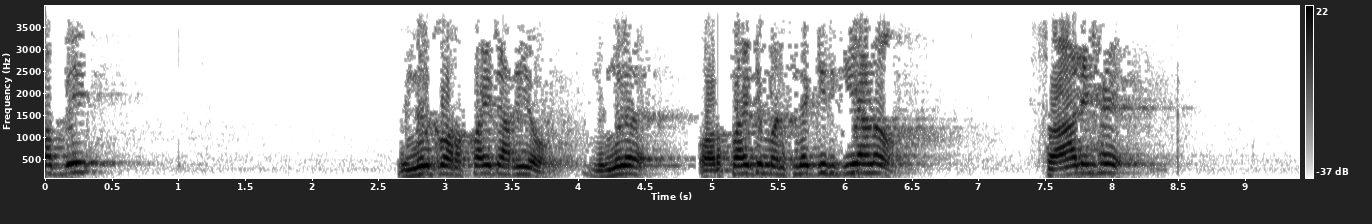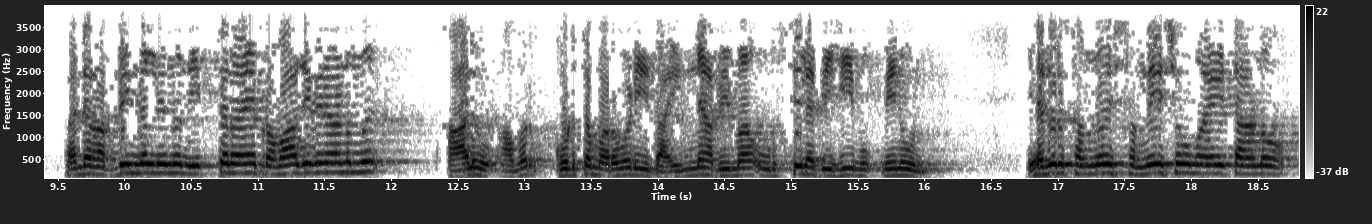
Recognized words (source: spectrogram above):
റബ്ബി? നിങ്ങൾക്ക് ഉറപ്പായിട്ട് അറിയോ? നിങ്ങൾ ഉറപ്പായിട്ട് മനസ്സിലാക്കിയിരിക്കുകയാണോ? സാലിഹ് തന്റെ റബ്ബിങ്കിൽ നിന്ന് നിയുക്തനായ പ്രവാചകനാണെന്ന്? ഹാലു അവർ കൊടുത്ത മറുപടി ഇതാ ഇന്ന അഭിമ ഉർസില ബിഹി മുക്മിനൂൻ ഏതൊരു സന്ദേശ സന്ദേശവുമായിട്ടാണോ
